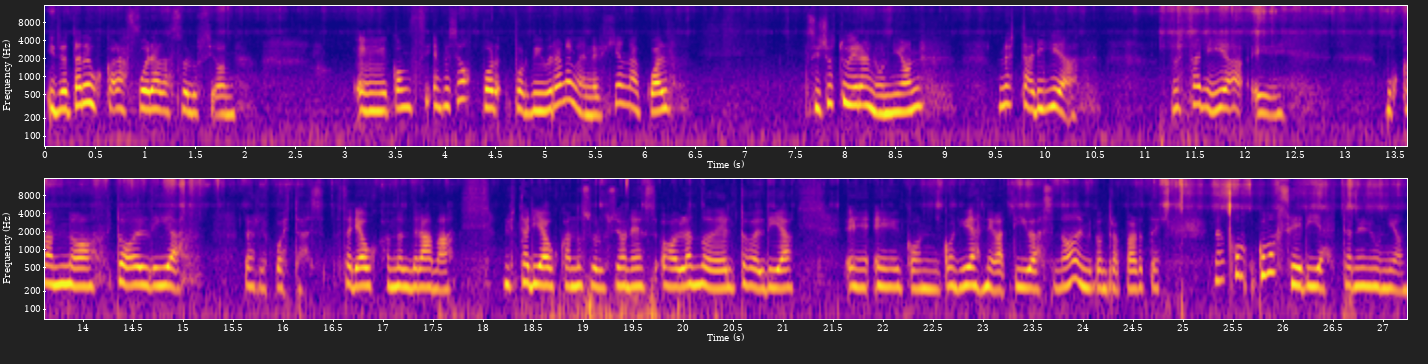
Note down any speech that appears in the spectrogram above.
y, tratar de buscar afuera la solución. Eh, empecemos por, por vibrar en la energía en la cual, si yo estuviera en unión, no estaría, no estaría eh, buscando todo el día las respuestas, estaría buscando el drama, no estaría buscando soluciones o hablando de él todo el día eh, eh, con, ideas negativas ¿no? de mi contraparte. ¿Cómo, sería estar en unión?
